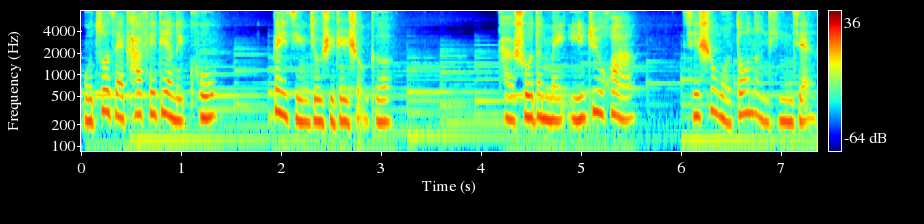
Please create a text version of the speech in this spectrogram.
我坐在咖啡店里哭，背景就是这首歌。他说的每一句话，其实我都能听见。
